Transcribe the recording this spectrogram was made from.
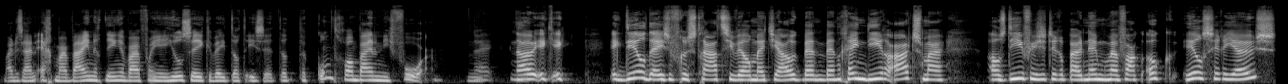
Maar er zijn echt maar weinig dingen waarvan je heel zeker weet dat is het. Dat, dat komt gewoon bijna niet voor. Nee. Nou, ik, ik, ik deel deze frustratie wel met jou. Ik ben, ben geen dierenarts, maar als dierfysiotherapeut neem ik mijn vak ook heel serieus.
